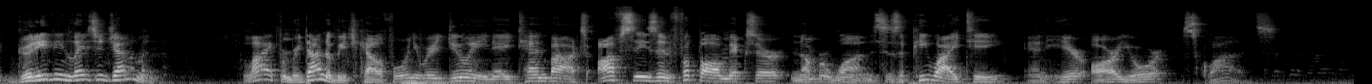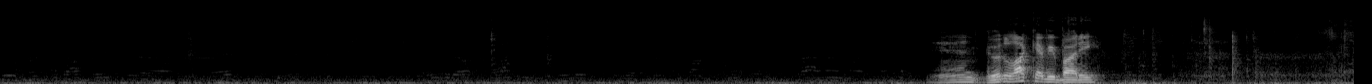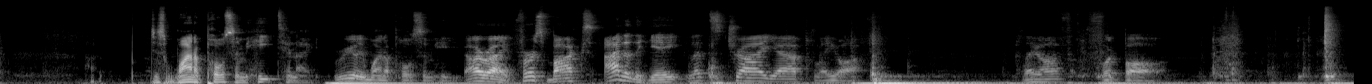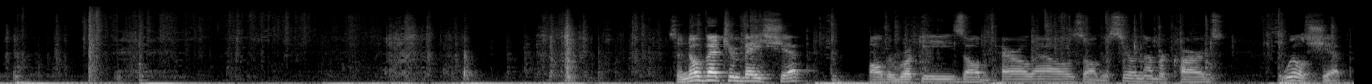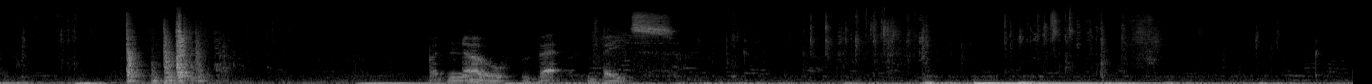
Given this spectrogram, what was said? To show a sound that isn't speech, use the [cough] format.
Good evening, ladies and gentlemen. Live from Redondo Beach, California, we're doing a 10 box off season football mixer number one. This is a PYT, and here are your squads. And good luck, everybody. Just want to pull some heat tonight. Really want to pull some heat. All right, first box out of the gate. Let's try uh, playoff. Playoff football. So no veteran base ship. All the rookies, all the parallels, all the serial number cards will ship. No vet base.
